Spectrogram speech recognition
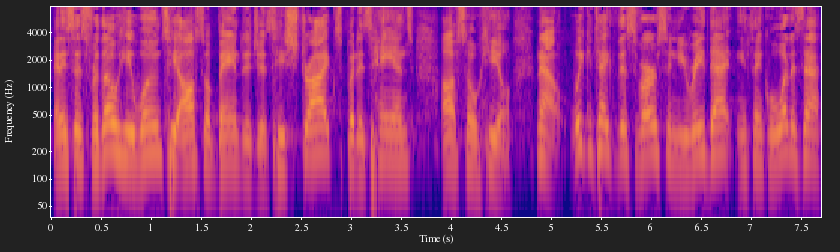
And he says, For though he wounds, he also bandages. He strikes, but his hands also heal. Now, we can take this verse and you read that and you think, well, what does that,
